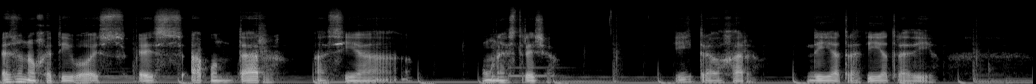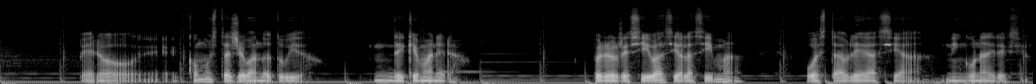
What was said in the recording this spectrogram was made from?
Es un objetivo, es, es apuntar hacia una estrella y trabajar día tras día tras día. Pero, eh, ¿cómo estás llevando tu vida? ¿De qué manera? Progresiva hacia la cima o estable hacia ninguna dirección?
